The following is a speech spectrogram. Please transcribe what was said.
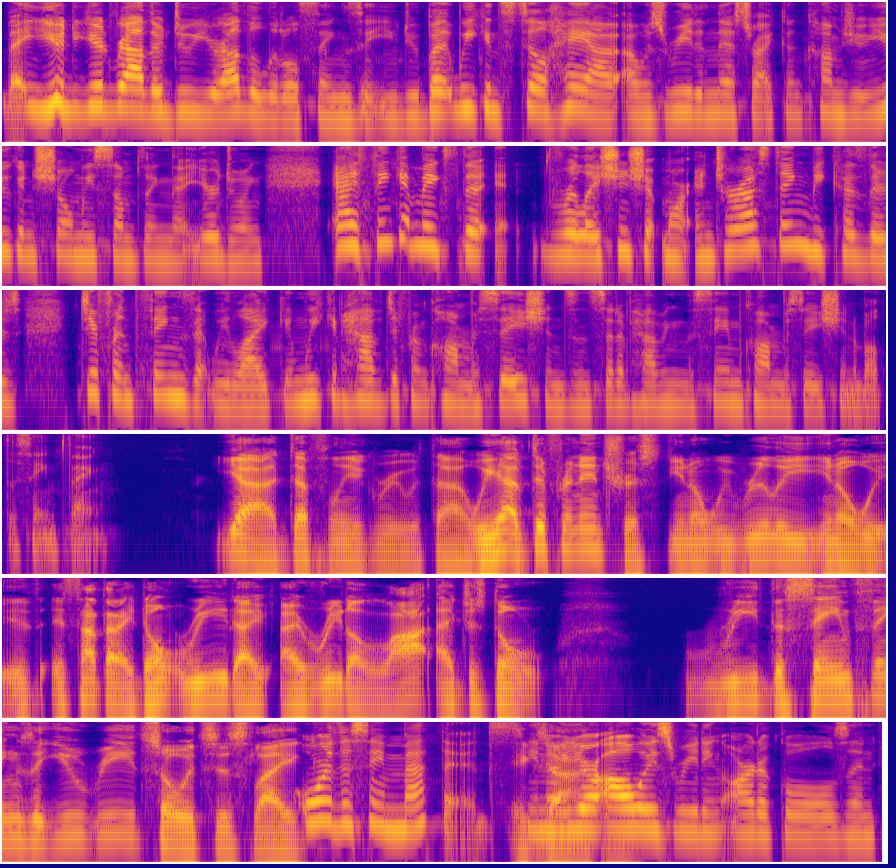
that you'd, you'd rather do your other little things that you do but we can still hey I, I, was reading this or i can come to you you can show me something that you're doing and i think it makes the relationship more interesting because there's different things that we like and we can have different conversations instead of having the same conversation about the same thing yeah, I definitely agree with that. We have different interests. You know, we really, you know, it, it's not that I don't read. I, I read a lot. I just don't read the same things that you read so it's just like or the same methods exactly. you know you're always reading articles and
